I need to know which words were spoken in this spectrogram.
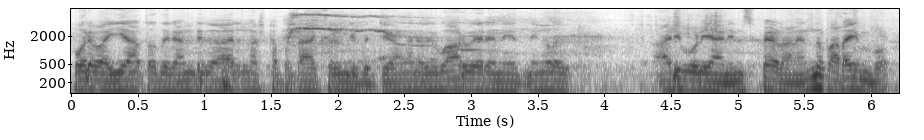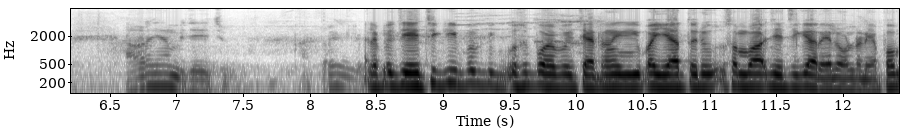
പോലെ വയ്യാത്തത് രണ്ട് കാലം നഷ്ടപ്പെട്ട ആക്സിഡന്റ് പറ്റി അങ്ങനെ ഒരുപാട് പേരെന്നെ നിങ്ങൾ അടിപൊളിയാണ് ഇൻസ്പയർഡാണ് എന്ന് പറയുമ്പോൾ അവിടെ ഞാൻ വിജയിച്ചു. അല്ല ഇപ്പം ചേച്ചിക്ക് ഇപ്പം ബിഗ് ബോസ് പോയപ്പോൾ ചേട്ടന് ഈ വയ്യാത്തൊരു സംഭവം ചേച്ചിക്ക് അറിയാലോ ഓൾറെഡി അപ്പം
